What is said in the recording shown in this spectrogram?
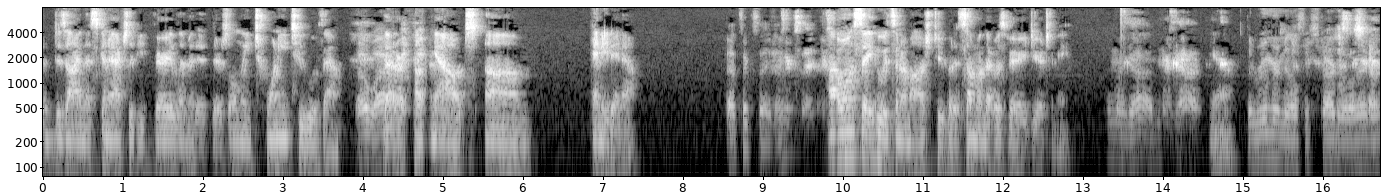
uh, designed that's going to actually be very limited. There's only 22 of them Oh wow. that are coming out um, any day now. That's exciting. I won't say who it's an homage to, but it's someone that was very dear to me. Oh my god. Oh my god. Yeah. The rumor mills have started already.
